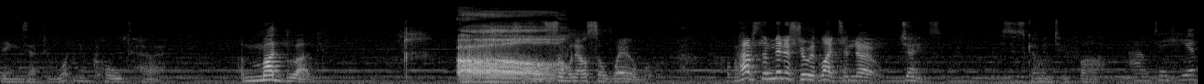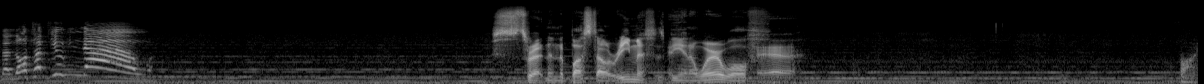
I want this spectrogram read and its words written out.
things after what you called her. A mudblood. Oh. Or Someone else a werewolf. Or perhaps the minister would like to know. James, this is going too far. Out of here, the lot of you now! She's threatening to bust out Remus as being a werewolf. Yeah. Fine.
